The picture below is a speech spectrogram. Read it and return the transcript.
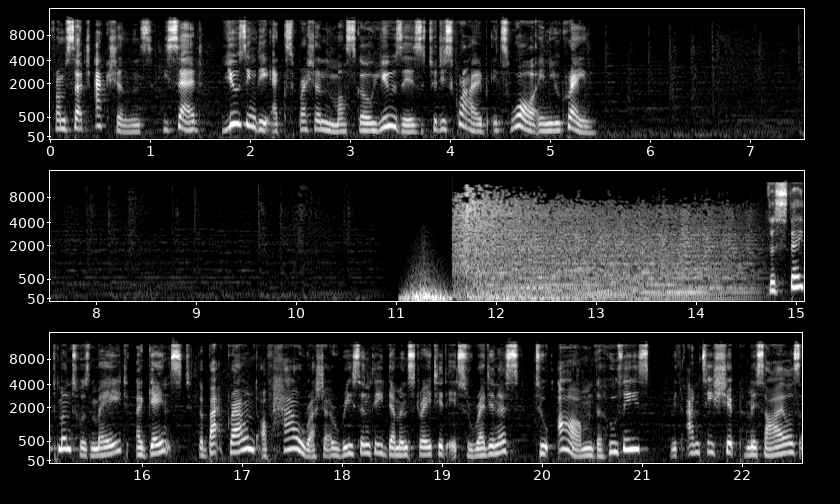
from such actions, he said, using the expression Moscow uses to describe its war in Ukraine. The statement was made against the background of how Russia recently demonstrated its readiness to arm the Houthis with anti ship missiles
